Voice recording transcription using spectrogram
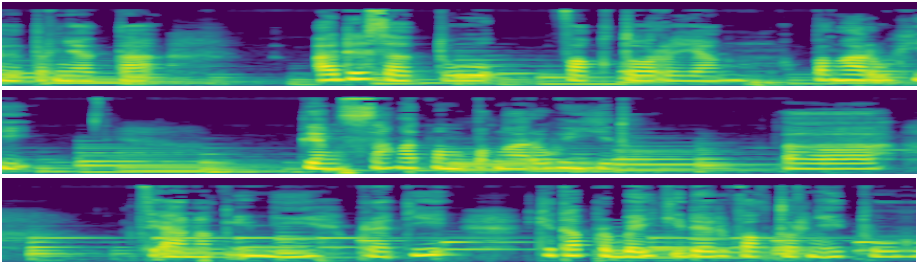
uh, ternyata ada satu faktor yang pengaruhi, yang sangat mempengaruhi gitu uh, si anak ini berarti kita perbaiki dari faktornya itu.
